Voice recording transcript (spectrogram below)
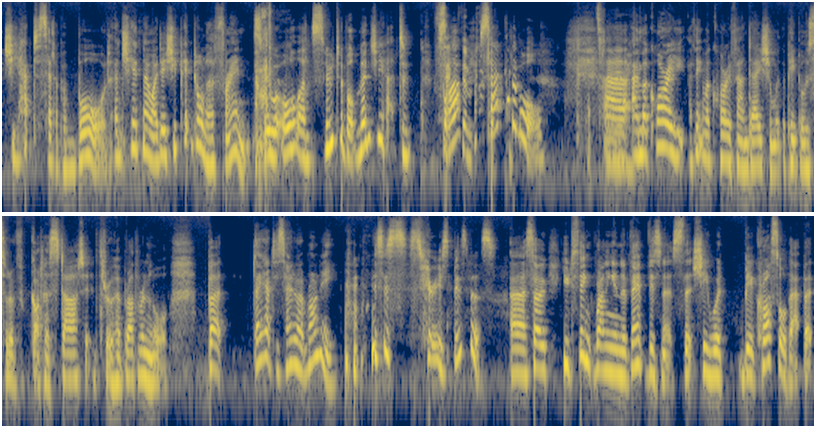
She had to set up a board, and she had no idea. She picked all her friends who were all unsuitable. And Then she had to Sack them. Sack them all. Uh, and Macquarie, I think Macquarie Foundation were the people who sort of got her started through her brother-in-law. But they had to say to her, Ronnie, this is serious business. Uh, so you'd think running an event business that she would be across all that, but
